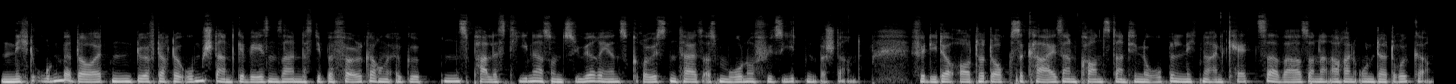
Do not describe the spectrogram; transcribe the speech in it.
Nicht unbedeutend dürfte auch der Umstand gewesen sein, dass die Bevölkerung Ägyptens, Palästinas und Syriens größtenteils aus Monophysiten bestand, für die der orthodoxe Kaiser in Konstantinopel nicht nur ein Ketzer war, sondern auch ein Unterdrücker.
